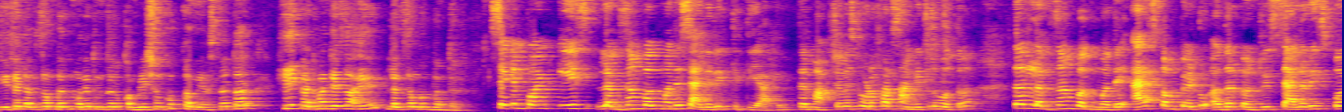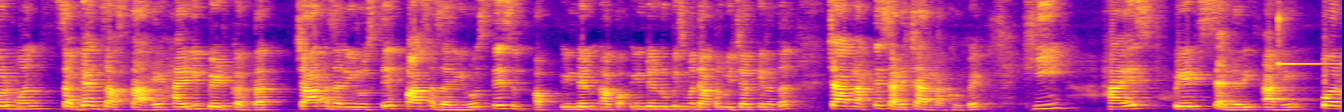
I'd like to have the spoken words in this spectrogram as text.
जिथे लक्झमबर्गमध्ये तुमचं कॉम्पिटिशन खूप कमी असतं. तर हे एक ॲडव्हान्टेज आहे लक्झमबर्गबद्दल. सेकंड पॉईंट इज लक्झमबर्गमध्ये सॅलरी किती आहे? तर मागच्या वेळेस थोडंफार सांगितलं होतं. तर लक्झमबर्गमध्ये as compare to other countries salaries per month सगळ्यात जास्त आहे. हायली पेड करतात. चार हजार युरोज ते पाच हजार युरोज तेच इंडियन इंडियन रुपीजमध्ये आपण विचार केला तर चार लाख ते साडेचार लाख रुपये. ही हायेस्ट पेड सॅलरी आहे पर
